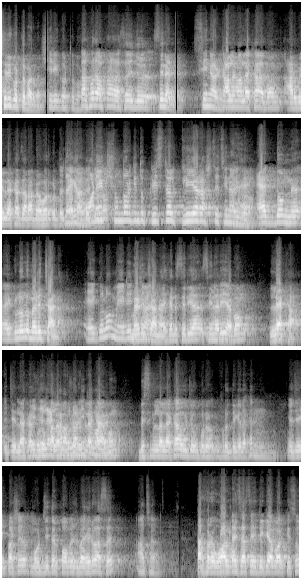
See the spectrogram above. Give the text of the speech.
সিঁড়ি করতে পারবেন। সিঁড়ি করতে পারো তারপরে আপনার আছে যে সিনারি সিনারি কালেমা লেখা এবং আরবি লেখা যারা ব্যবহার করতে চায় অনেক সুন্দর কিন্তু ক্রিস্টাল ক্লিয়ার আসছে সিনারি হ্যাঁ, একদম এগুলো হলো মেড ইন চায়না এগুলো মেড ইন চায়না এখানে সিরিয়া সিনারি এবং লেখা। এই যে লেখাগুলো কালামা শরীফ লেখা এবং বিসমিল্লাহ লেখা ওই যে উপরে উপরের দিকে দেখেন। এই যে এই পাশে মসজিদের প্রবেশ বাহিরও আছে। আচ্ছা। তারপরে ওয়াল টাইলস আছে এদিকে আবার কিছু।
